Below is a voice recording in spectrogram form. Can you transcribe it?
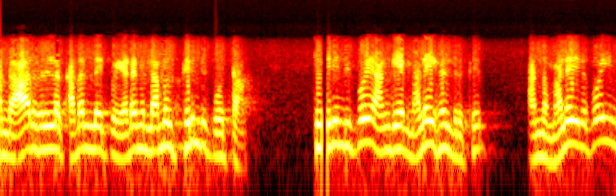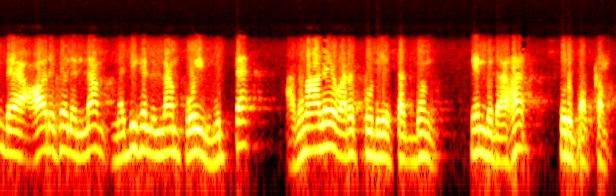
அந்த ஆறுகள்ல கடல்ல இப்ப இடம் இல்லாமல் திரும்பி போச்சான் திரும்பி போய் அங்கே மலைகள் இருக்கு. அந்த மலையில போய் இந்த ஆறுகள் எல்லாம் நதிகள் எல்லாம் போய் முட்ட அதனாலே வரக்கூடிய சப்தம் என்பதாக ஒரு பக்கம்.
